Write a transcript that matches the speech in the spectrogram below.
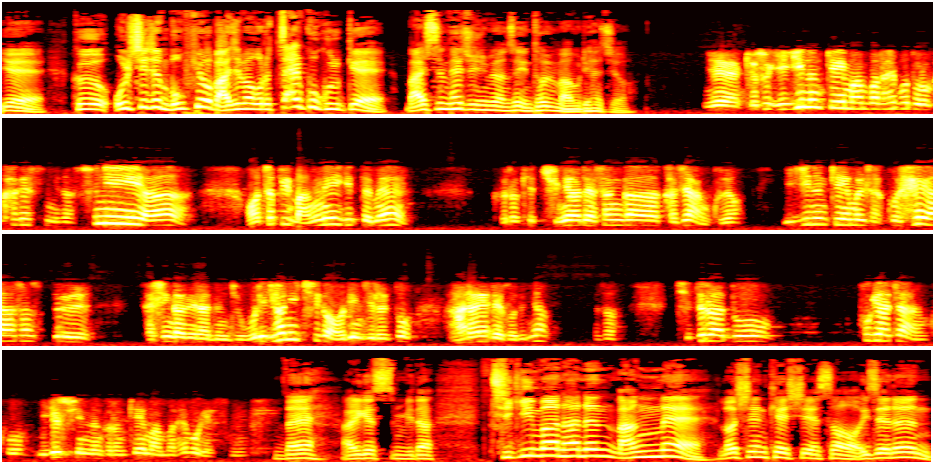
예. 그 올 시즌 목표 마지막으로 짧고 굵게 말씀해 주시면서 인터뷰 마무리하죠. 예, 계속 이기는 게임 한번 해보도록 하겠습니다. 순위야 어차피 막내이기 때문에 그렇게 중요하다 생각하지 않고요. 이기는 게임을 자꾸 해야 선수들 자신감이라든지 우리 현위치가 어딘지를 또 알아야 되거든요. 그래서 지더라도 포기하지 않고 이길 수 있는 그런 게임 한번 해보겠습니다. 네, 알겠습니다. 지기만 하는 막내 러시앤 캐시에서 이제는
